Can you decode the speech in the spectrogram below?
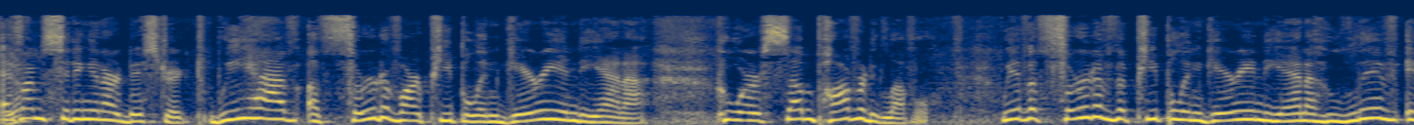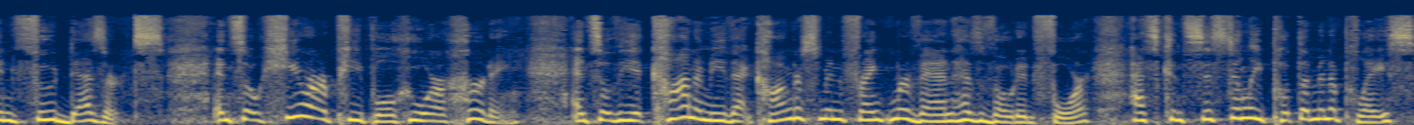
As I'm sitting in our district, we have a third of our people in Gary, Indiana, who are sub poverty level. We have a third of the people in Gary, Indiana who live in food deserts. And so here are people who are hurting. And so the economy that Congressman Frank Mrvan has voted for has consistently put them in a place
